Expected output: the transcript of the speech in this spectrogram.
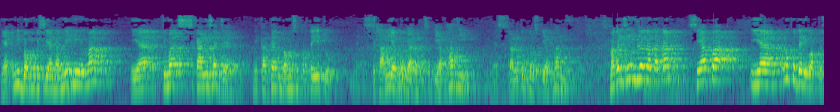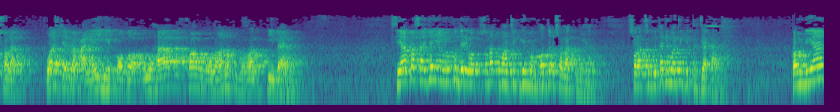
Ya, ini bangun kesiangannya ini memang ya cuma sekali saja. Ini kadang bangun seperti itu. Ya, sekali ya bukan setiap hari. Ya, sekali itu bukan setiap hari. Maka di sini beliau katakan siapa yang luput dari waktu sholat wajib alaihi qada'uha fawran murattiban. Siapa saja yang luput dari waktu sholat wajib dia mengkodok sholatnya. Sholat subuh tadi wajib dikerjakan. Kemudian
